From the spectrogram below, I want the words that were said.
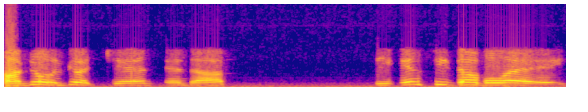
I'm doing good, Ken. And the NCAA,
